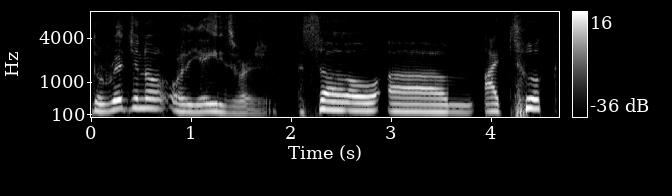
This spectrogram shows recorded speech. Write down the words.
the original, or the '80s version? So um, I took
